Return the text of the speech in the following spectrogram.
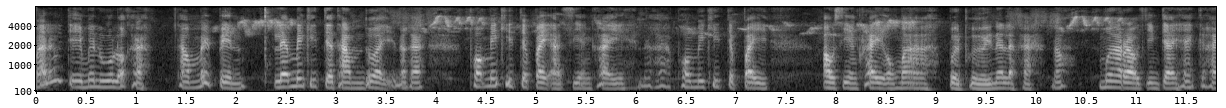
มาลิฟเจไม่รู้หรอกค่ะทำไม่เป็นและไม่คิดจะทำด้วยนะคะ เพราะไม่คิดจะไปอัดเสียงใครนะคะ เพราะไม่คิดจะไปเอาเสียงใครออกมาเปิดเผยนั่นแหละค่ะเนาะเมื่อเราจริงใจให้ใคร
